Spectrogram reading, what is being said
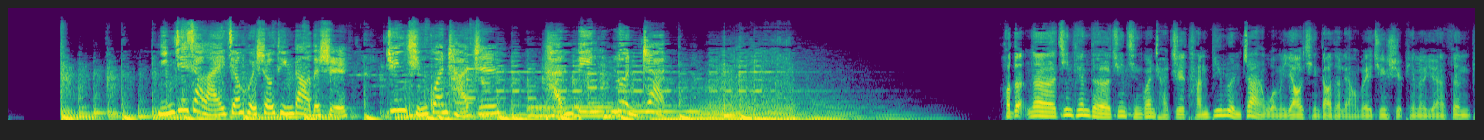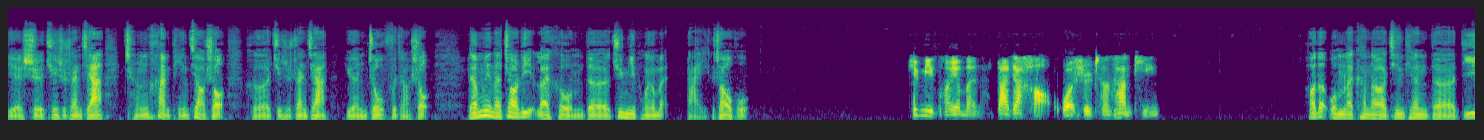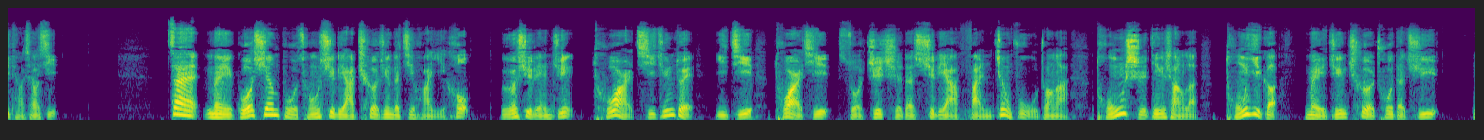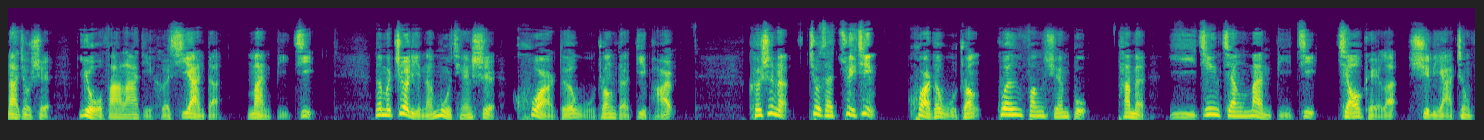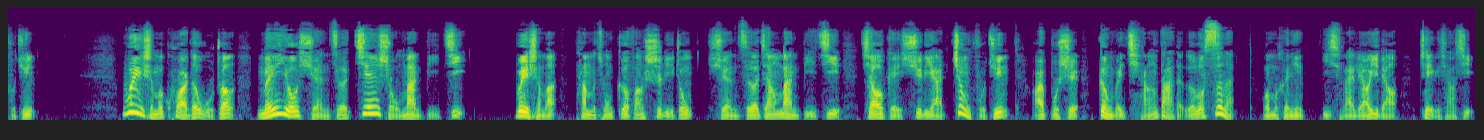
您接下来将会收听到的是军情观察之谈兵论战。好的，那今天的军情观察之谈兵论战，我们邀请到的两位军事评论员分别是军事专家陈汉平教授和军事专家袁周副教授。两位呢，照例来和我们的军迷朋友们打一个招呼。军迷朋友们，大家好，我是陈汉平。好的，我们来看到今天的第一条消息，在美国宣布从叙利亚撤军的计划以后。俄叙联军、土耳其军队以及土耳其所支持的叙利亚反政府武装啊，同时盯上了同一个美军撤出的区域，那就是幼发拉底河西岸的曼比季。那么这里呢，目前是库尔德武装的地盘儿。可是呢，就在最近，库尔德武装官方宣布，他们已经将曼比季交给了叙利亚政府军。为什么库尔德武装没有选择坚守曼比季？为什么他们从各方势力中选择将曼比季交给叙利亚政府军，而不是更为强大的俄罗斯呢？我们和您一起来聊一聊这个消息。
